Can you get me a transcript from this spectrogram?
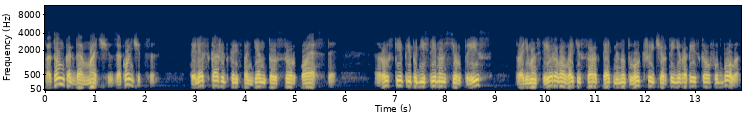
Потом, когда матч закончится, Пеле скажет корреспонденту Сур-Оэсте. Русские преподнесли нам сюрприз, продемонстрировав эти 45 минут лучшие черты европейского футбола.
